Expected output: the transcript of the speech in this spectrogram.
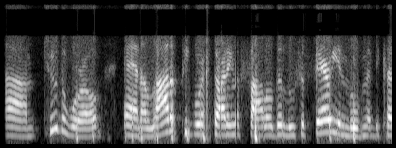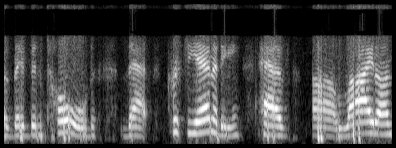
um, to the world, and a lot of people are starting to follow the Luciferian movement because they've been told that Christianity has uh, lied on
